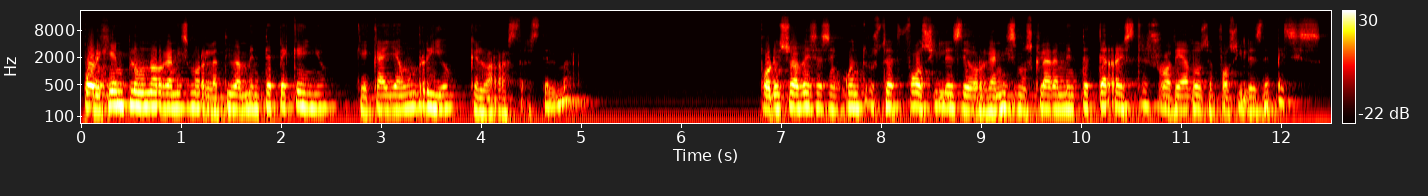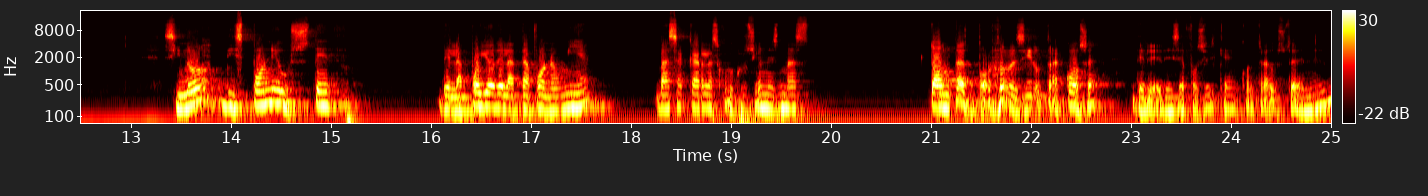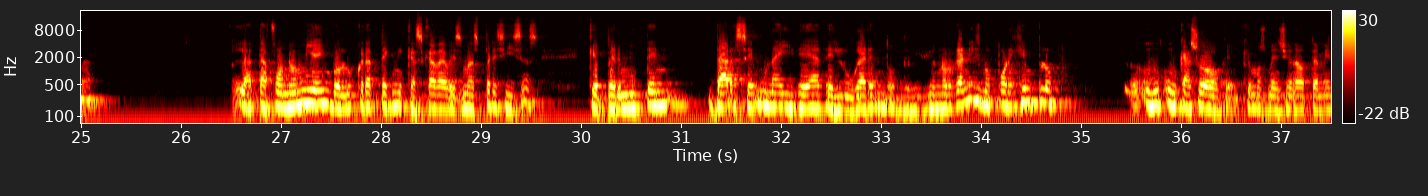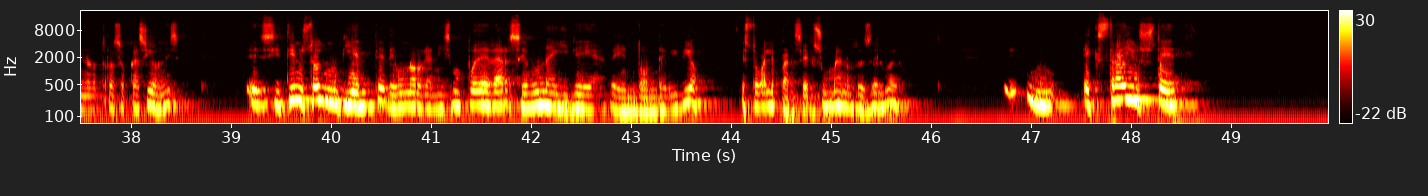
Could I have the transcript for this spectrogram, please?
Por ejemplo, un organismo relativamente pequeño que cae a un río que lo arrastra hasta el mar. Por eso a veces encuentra usted fósiles de organismos claramente terrestres rodeados de fósiles de peces. Si no dispone usted del apoyo de la tafonomía, va a sacar las conclusiones más tontas, por no decir otra cosa, de, ese fósil que ha encontrado usted en el mar. La tafonomía involucra técnicas cada vez más precisas que permiten darse una idea del lugar en donde vivió un organismo. Por ejemplo, un, caso que, hemos mencionado también en otras ocasiones, eh, si tiene usted un diente de un organismo puede darse una idea de en dónde vivió. Esto vale para seres humanos, desde luego. Eh, mm, extrae usted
